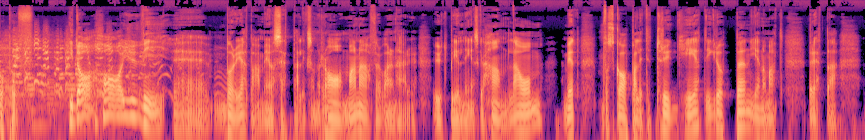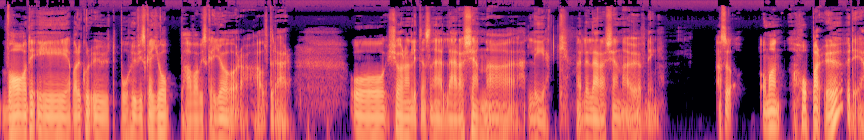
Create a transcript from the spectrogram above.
och Puff. Idag har ju vi eh, börjat bara med att sätta liksom ramarna för vad den här utbildningen ska handla om. Vet, få skapa lite trygghet i gruppen genom att berätta vad det är, vad det går ut på, hur vi ska jobba, vad vi ska göra, allt det där. Och köra en liten sån här lära känna-lek eller lära känna-övning. Alltså, om man hoppar över det,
